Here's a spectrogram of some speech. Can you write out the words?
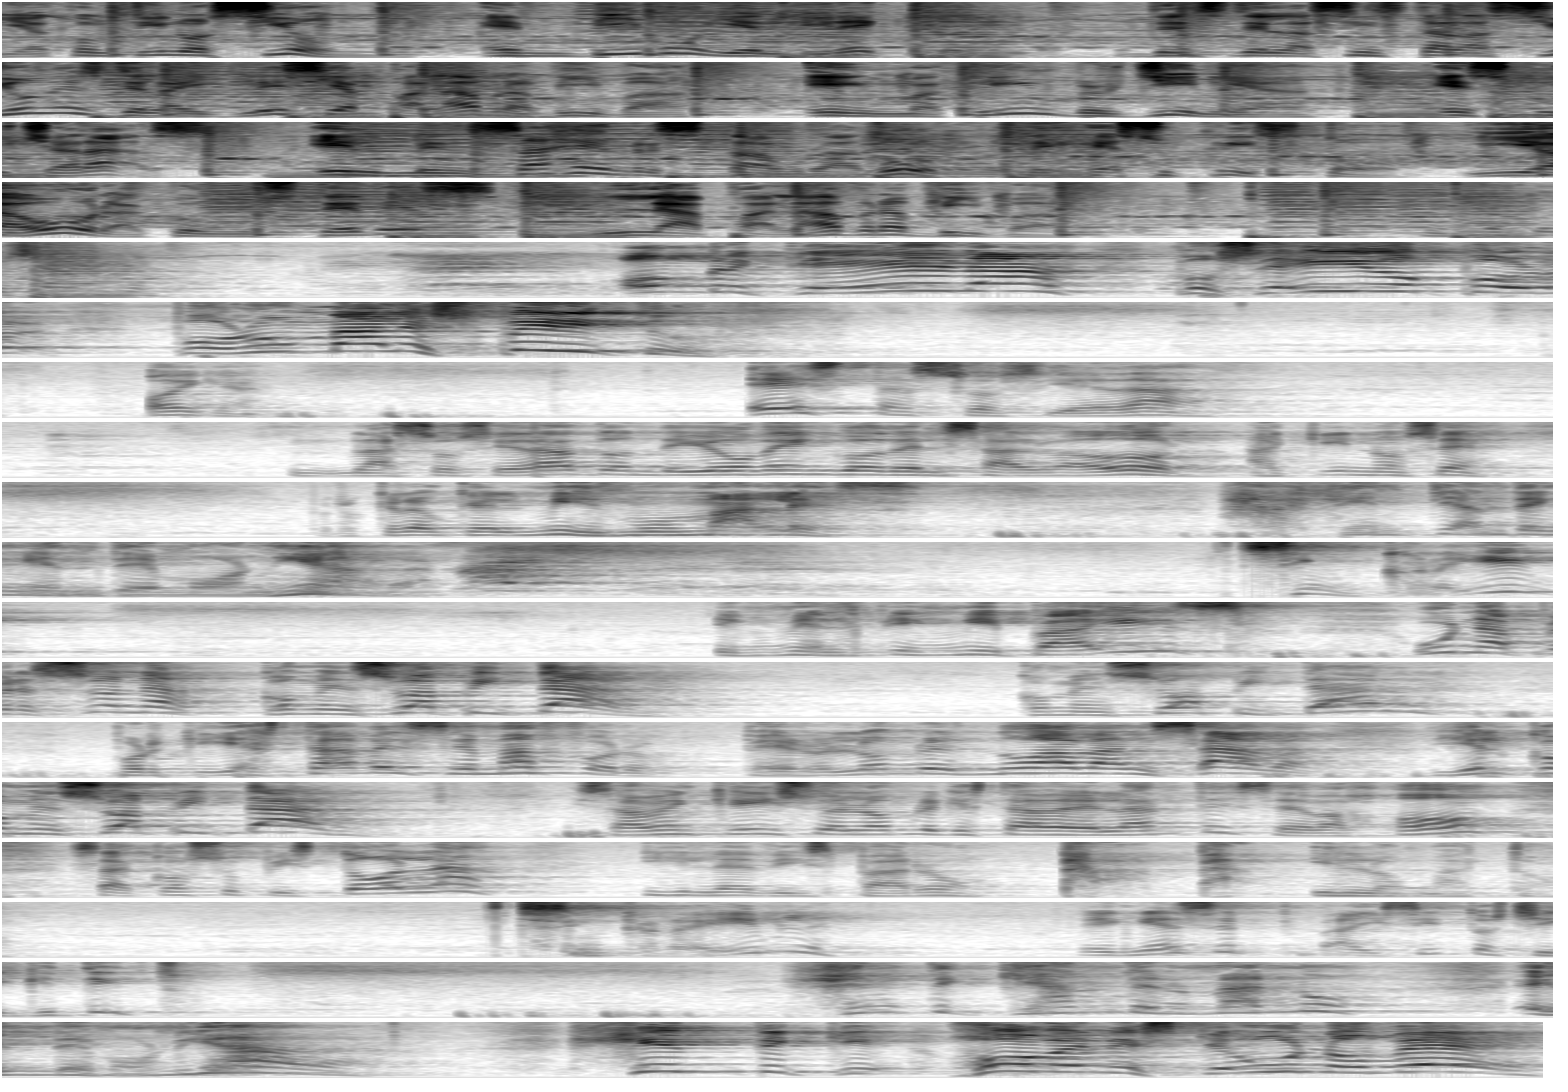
Y a continuación, en vivo y en directo, desde las instalaciones de la Iglesia Palabra Viva en McLean, Virginia, escucharás el mensaje restaurador de Jesucristo. Y ahora con ustedes, la Palabra Viva. Hombre que era poseído por, por un mal espíritu. Oiga, esta sociedad, la sociedad donde yo vengo del Salvador, aquí no sé, pero creo que el mismo mal es. La gente anda en endemoniada. Es increíble. En mi, país, una persona comenzó a pitar. Comenzó a pitar porque ya estaba el semáforo, pero el hombre no avanzaba. Y él comenzó a pitar. ¿Y saben qué hizo el hombre que estaba delante? Se bajó, sacó su pistola y le disparó. Pa, pa, y lo mató. Es increíble. En ese paisito chiquitito. Gente que anda, hermano, endemoniada. Gente que, jóvenes que uno ve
